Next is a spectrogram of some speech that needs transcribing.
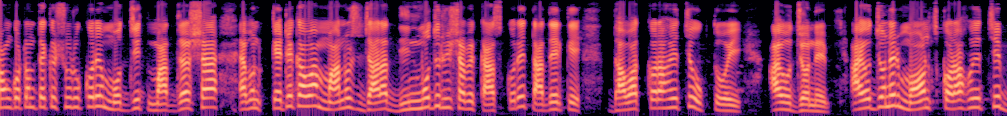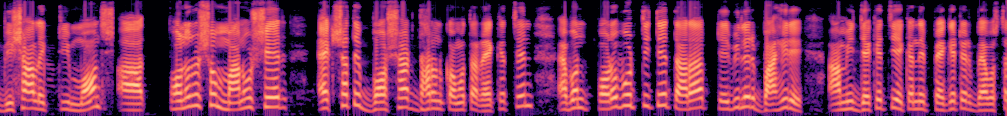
সংগঠন থেকে শুরু করে মসজিদ, মাদ্রাসা এবং কেটে খাওয়া মানুষ যারা দিনমজুর হিসাবে কাজ করে তাদেরকে দাওয়াত করা হয়েছে। উক্ত ওই আয়োজনে। আয়োজনের মঞ্চ করা হয়েছে বিশাল একটি মঞ্চ। পনেরোশো মানুষের একসাথে বসার ধারণ ক্ষমতা রেখেছেন এবং পরবর্তীতে তারা টেবিলের বাহিরে, আমি দেখেছি এখানে প্যাকেটের ব্যবস্থা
